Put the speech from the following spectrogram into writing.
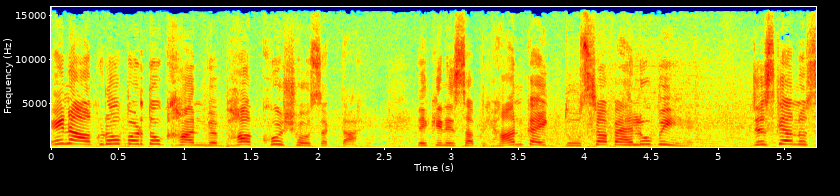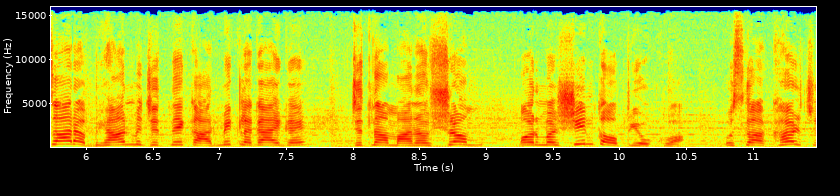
इन आंकड़ों पर तो खान विभाग खुश हो सकता है, लेकिन इस अभियान का एक दूसरा पहलू भी है, जिसके अनुसार अभियान में जितने कार्मिक लगाए गए, जितना मानव श्रम और मशीन का उपयोग हुआ उसका खर्च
